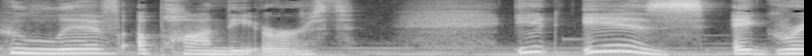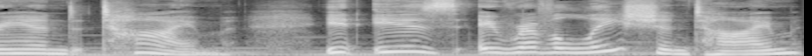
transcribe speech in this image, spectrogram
who live upon the earth. It is a grand time. It is a revelation time,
